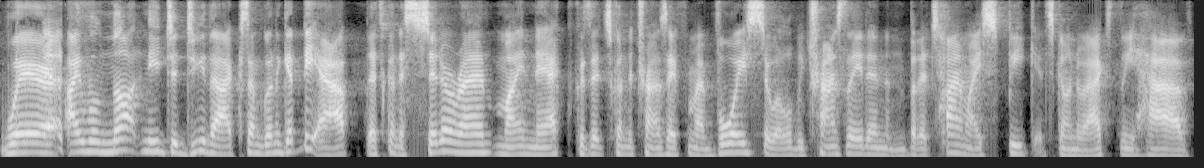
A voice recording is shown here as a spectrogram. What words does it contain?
where yes. I will not need to do that because I'm going to get the app that's going to sit around my neck because it's going to translate for my voice. So it'll be translated. And by the time I speak, it's going to actually have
